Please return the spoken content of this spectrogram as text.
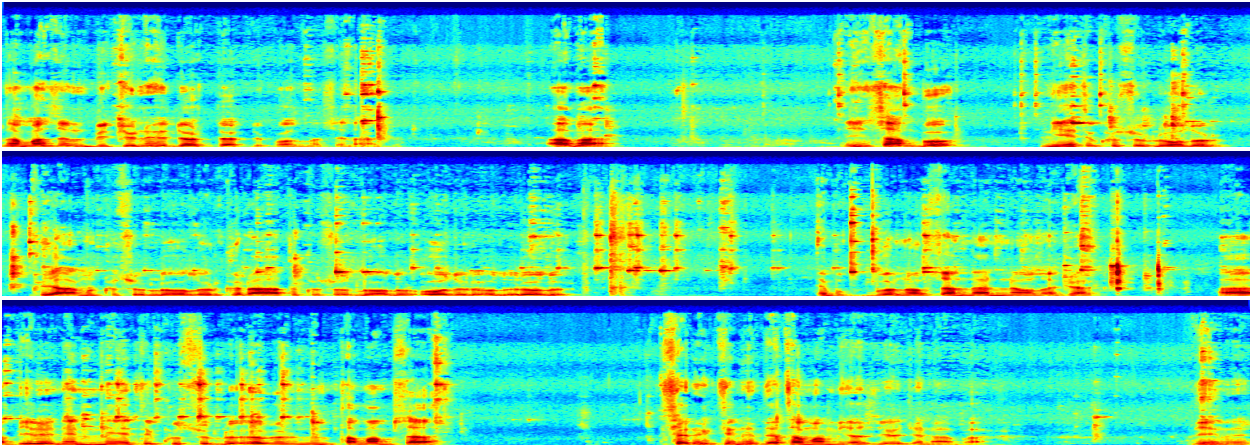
Namazın bütünü dört dörtlük olması lazım. Ama insan bu. Niyeti kusurlu olur, kıyamı kusurlu olur, kıraatı kusurlu olur, olur, olur, olur. E bu, bu noksanlar ne olacak? Ha, birinin niyeti kusurlu, öbürünün tamamsa seninkini de tamam yazıyor Cenab-ı Hak. Değil mi?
